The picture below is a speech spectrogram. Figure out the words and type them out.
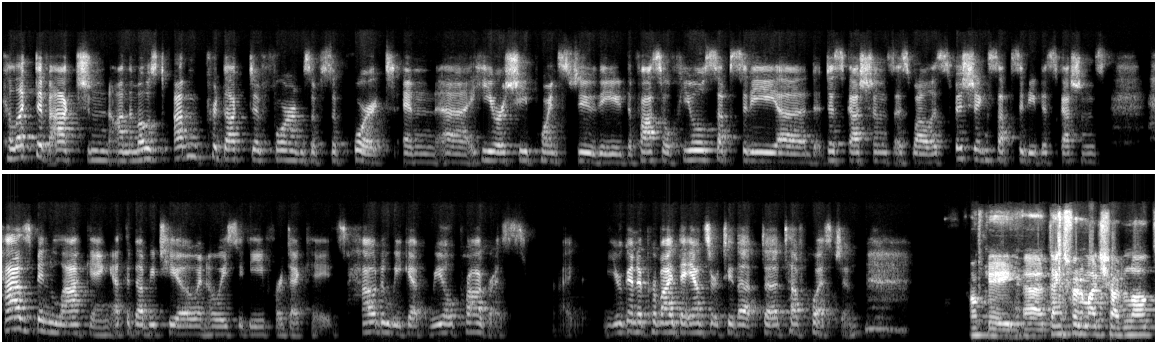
collective action on the most unproductive forms of support. And uh, he or she points to the, the fossil fuel subsidy uh, discussions as well as fishing subsidy discussions has been lacking at the WTO and OECD for decades. How do we get real progress? Right. You're going to provide the answer to that uh, tough question. Okay, uh, thanks very much, Charlotte.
